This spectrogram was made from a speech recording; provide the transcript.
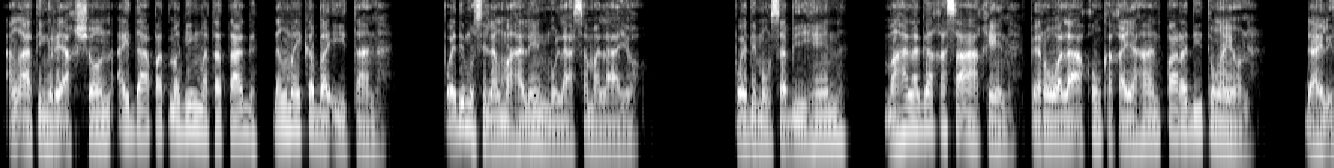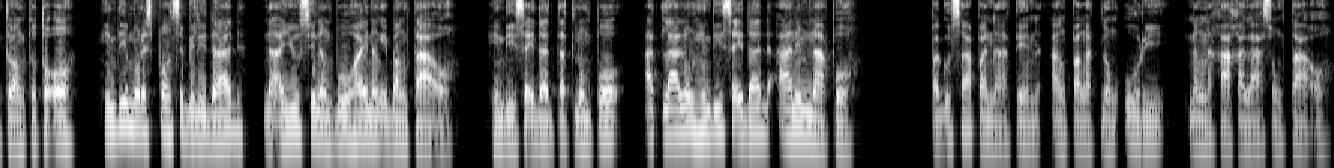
ang ating reaksyon ay dapat maging matatag ng may kabaitan. Pwede mo silang mahalin mula sa malayo. Pwede mong sabihin, mahalaga ka sa akin pero wala akong kakayahan para dito ngayon. Dahil ito ang totoo, hindi mo responsibilidad na ayusin ang buhay ng ibang tao. Hindi sa edad 30 at lalong hindi sa edad 60 na po. Pag-usapan natin ang pangatlong uri ng nakakalasong tao,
